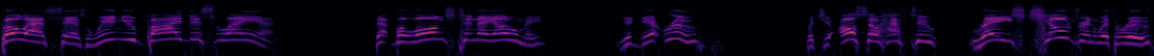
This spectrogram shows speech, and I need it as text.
Boaz says, when you buy this land, that belongs to Naomi, you get Ruth, but you also have to raise children with Ruth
